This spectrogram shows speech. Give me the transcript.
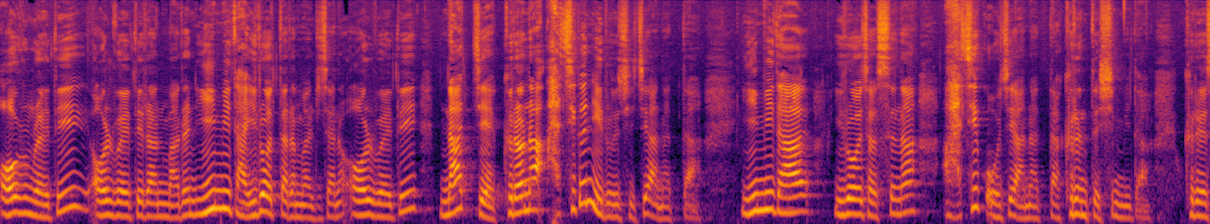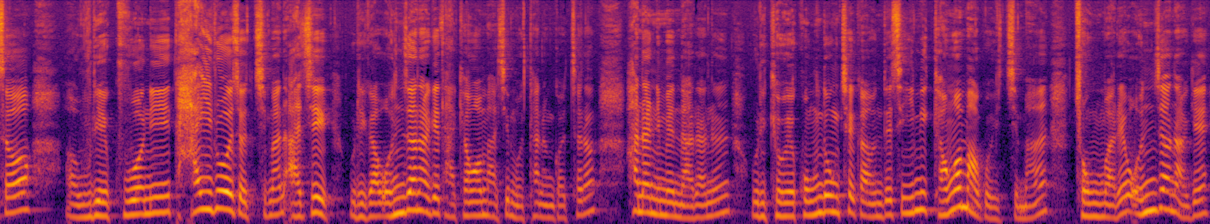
already, already라는 말은 이미 다 이루었다는 말이잖아요. already, not yet. 그러나 아직은 이루어지지 않았다. 이미 다 이루어졌으나 아직 오지 않았다. 그런 뜻입니다. 그래서 어, 우리의 구원이 다 이루어졌지만 아직 우리가 온전하게 다 경험하지 못하는 것처럼 하나님의 나라는 우리 교회 공동체 가운데서 이미 경험하고 있지만 종말에 온전하게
